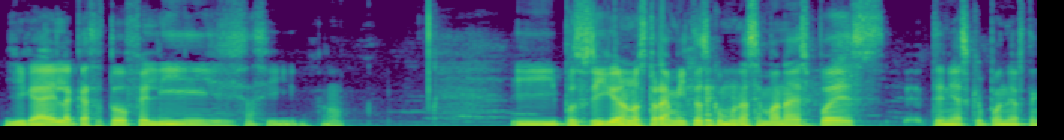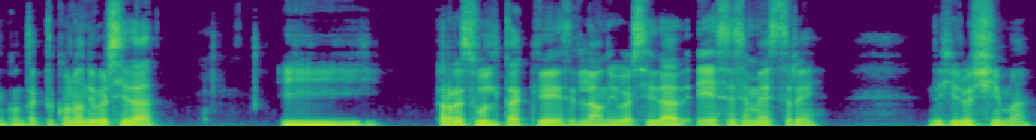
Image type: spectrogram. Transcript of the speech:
Llegué a la casa todo feliz, así, ¿no? Y pues siguieron los trámites como una semana después, tenías que ponerte en contacto con la universidad y resulta que la universidad ese semestre de Hiroshima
